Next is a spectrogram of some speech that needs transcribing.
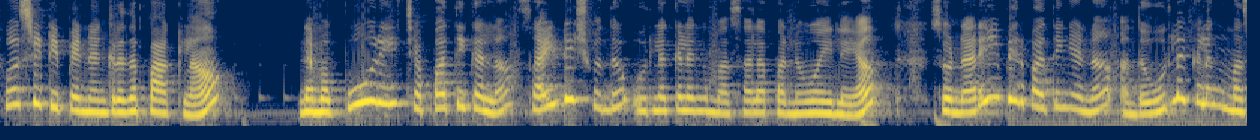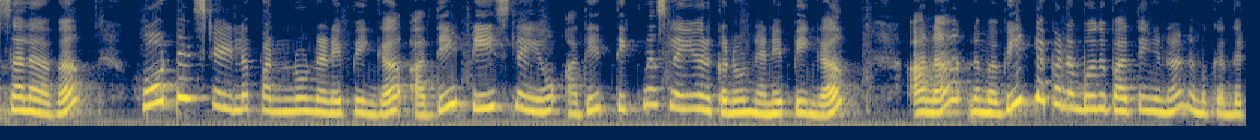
ஃபர்ஸ்ட் டிப் என்னங்கிறத பார்க்கலாம். நம்ம பூரி சப்பாத்திக்கெல்லாம் சைட் டிஷ் வந்து உருளைக்கிழங்கு மசாலா பண்ணுவோம் இல்லையா? ஸோ நிறைய பேர் பார்த்தீங்கன்னா அந்த உருளைக்கிழங்கு மசாலாவை ஹோட்டல் ஸ்டைலில் பண்ணணும்னு நினைப்பீங்க. அதே டேஸ்ட்லையும் அதே திக்னஸ்லையும் இருக்கணும்னு நினைப்பீங்க. ஆனால் நம்ம வீட்டில் பண்ணும்போது பார்த்தீங்கன்னா நமக்கு அந்த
